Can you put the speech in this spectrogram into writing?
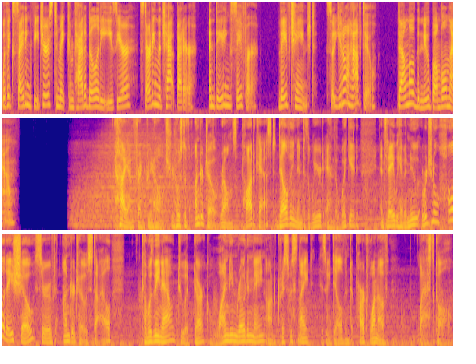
with exciting features to make compatibility easier, starting the chat better, and dating safer. They've changed, so you don't have to. Download the new Bumble now. Hi, I'm Fred Greenhalgh, your host of Undertow Realms podcast, delving into the weird and the wicked. And today we have a new original holiday show served Undertow style. Come with me now to a dark, winding road in Maine on Christmas night as we delve into part one of Last Call.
